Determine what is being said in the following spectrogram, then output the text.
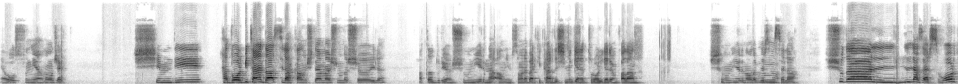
Ya olsun ya ne olacak. Şimdi ha doğru bir tane daha silah kalmıştı. Hemen şunu da şöyle. Hatta dur ya şunun yerine alayım. Sonra belki kardeşimi gene trollerim falan. Şunun yerine alabiliriz Aa. mesela. Şu da lazer sword.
